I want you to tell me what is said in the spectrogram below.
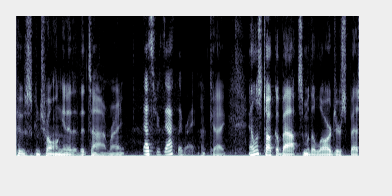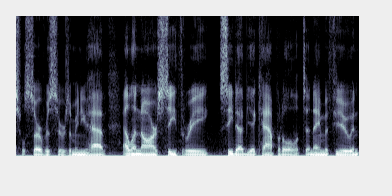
who's controlling it at the time, right? That's exactly right. Okay. And let's talk about some of the larger special servicers. I mean, you have LNR, C3, CW Capital, to name a few. And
